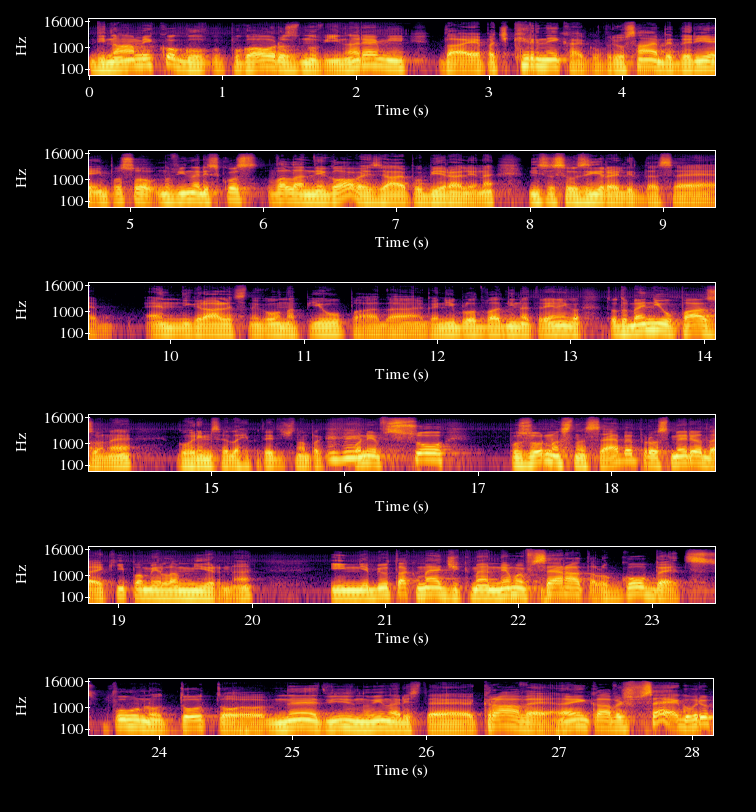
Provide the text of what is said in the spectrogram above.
dinamiko pogovorov z novinarji, da je pač kar nekaj govoril, same bedarije in pa so novinari skozi vala njegove izjave pobirali, ne? niso se ozirali, da se je en igralec njegov napil, pa da ga ni bilo dva dni na treningu. To do meni ni opazil, ne? govorim seveda hipotetično, ampak uh mhm. -huh. on je vso pozornost na sebe preusmeril, da je ekipa imela mir. Ne? In je bil tak Magic Man, ne moj vse ratalo, gobec, funo, toto, ne, vi novinari ste krave, ne vem kaj, veš, vse je govoril,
